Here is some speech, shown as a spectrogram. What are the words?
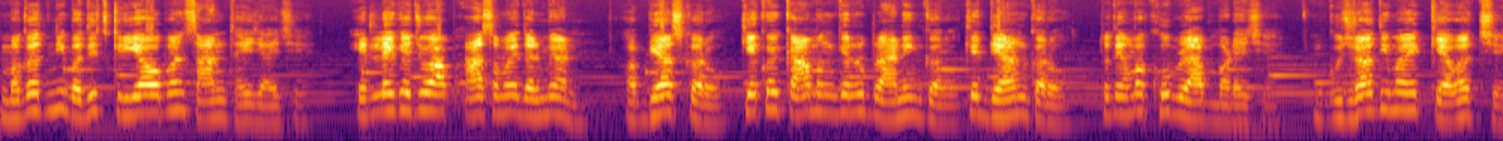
મગજની બધી જ ક્રિયાઓ પણ શાંત થઈ જાય છે. એટલે કે જો આપ આ સમય દરમિયાન અભ્યાસ કરો કે કોઈ કામ અંગેનું પ્લાનિંગ કરો કે ધ્યાન કરો, તો તેમાં ખૂબ લાભ મળે છે. ગુજરાતીમાં એક કહેવત છે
